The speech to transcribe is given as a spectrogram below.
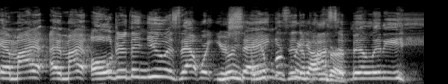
am I am I older than you? Is that what you're, you're saying? You're Is it a younger. possibility?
